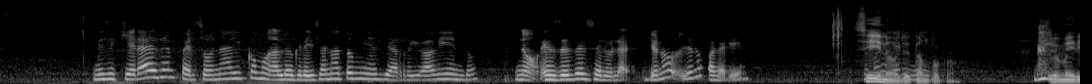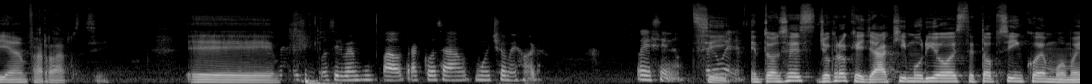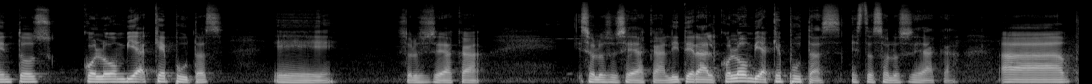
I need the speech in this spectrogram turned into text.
Ni siquiera es en persona ahí como a lo Grey's Anatomy desde arriba viendo. No, es desde el celular. Yo no, yo no pagaría. Sí, no, yo tampoco. Yo me iría a enfarrar, sí. Eh, 25 sirven para otra cosa mucho mejor. Oye, sí, no. Pero Sí, bueno. entonces yo creo que ya aquí murió este top 5 de momentos Colombia, qué putas. Eh, solo sucede acá. Solo sucede acá. Literal, Colombia, qué putas. Esto solo sucede acá. Ah,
